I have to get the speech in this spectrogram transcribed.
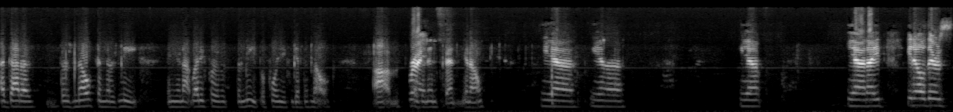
I've got to, there's milk and there's meat, and you're not ready for the, meat before you can get the milk. Um, As an infant, you know? Yeah, yeah, yeah, yeah. And I, you know, there's,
